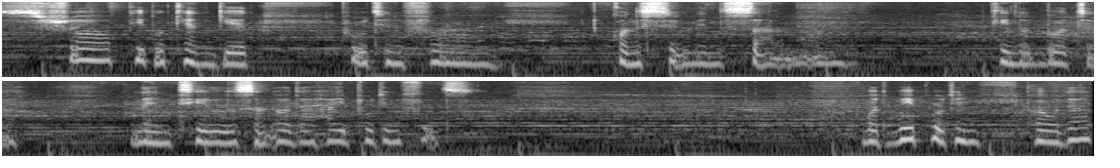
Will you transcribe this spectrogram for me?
Sure, people can get protein from consuming salmon, peanut butter, lentils, and other high protein foods. But whey protein powder,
